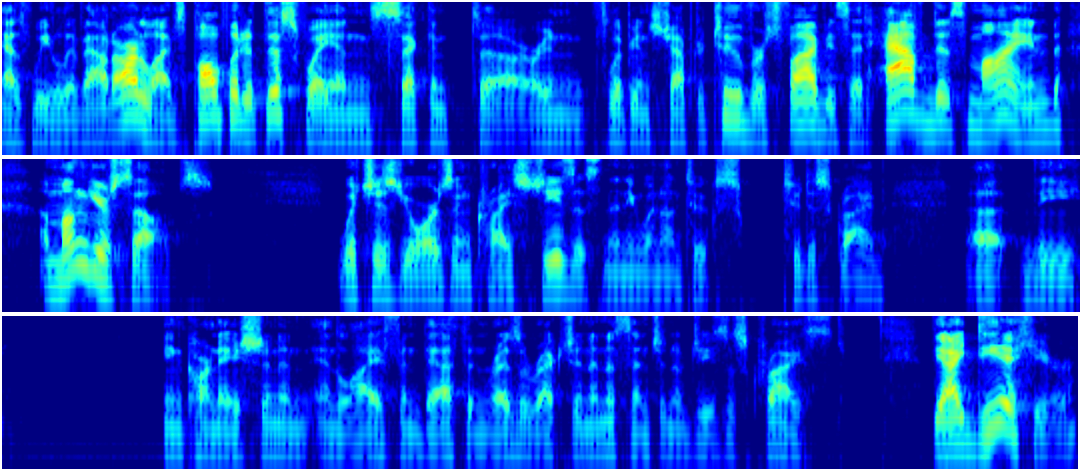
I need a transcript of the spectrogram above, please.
as we live out our lives. Paul put it this way in second uh, or in Philippians chapter 2 verse 5 he said, "Have this mind among yourselves, which is yours in Christ Jesus." And then he went on to to describe uh, the incarnation and, and life and death and resurrection and ascension of Jesus Christ. The idea here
